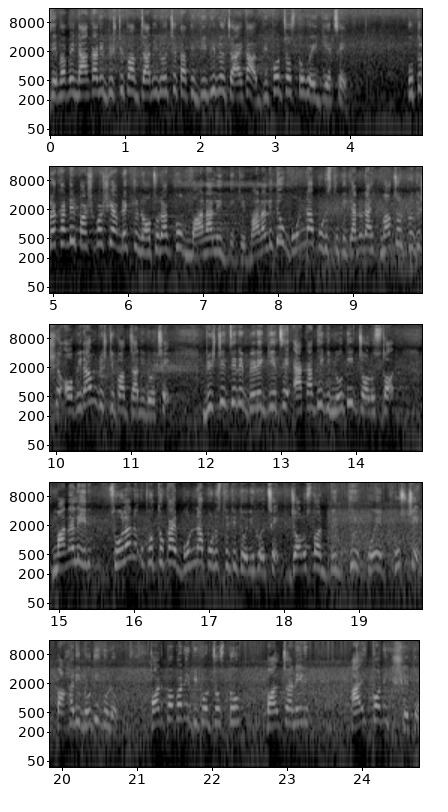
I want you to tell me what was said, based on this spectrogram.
যেভাবে নাগারি বৃষ্টিপাত জারি রয়েছে, তাতে বিভিন্ন জায়গা বিপর্যস্ত হয়ে গিয়েছে। উত্তরাখণ্ডের পাশাপাশি আমরা একটু নজর রাখব মানালির দিকে। মানালিতেও বন্যা পরিস্থিতি কেননা হিমাচল প্রদেশে অবিরাম বৃষ্টিপাত জারি রয়েছে। বৃষ্টির জেরে বেড়ে গিয়েছে একাধিক নদীর জলস্তর। মানালির সোলান উপত্যকায় বন্যা পরিস্থিতি তৈরি হয়েছে। জলস্তর বৃদ্ধি হয়ে ফুঁসছে পাহাড়ি নদীগুলো। হরপাবানে বিপর্যস্ত পালচানের আইকনিক সেতু।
